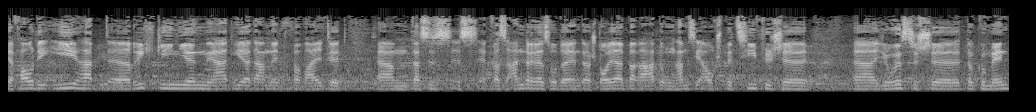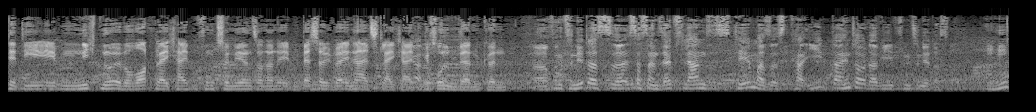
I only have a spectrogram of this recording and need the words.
der VDI hat äh, Richtlinien, ja, die er damit verwaltet, ähm, das ist, ist etwas anderes. Oder in der Steuerberatung haben sie auch spezifische äh, juristische Dokumente, die eben nicht nur über Wortgleichheiten funktionieren, sondern eben besser über Inhaltsgleichheiten ja, gefunden stimmt. werden können. Äh, funktioniert das, äh, ist das ein selbstlernendes System? Also ist KI dahinter oder wie funktioniert das? Mhm.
